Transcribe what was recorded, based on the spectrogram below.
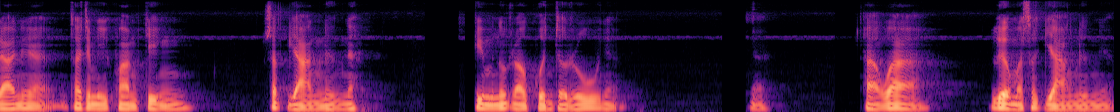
แล้วเนี่ย ถ้าจะมีความจริง สักอย่างหนึ่งนะที่มนุษย์เราควรจะรู้เนี่ยนะหากว่าเลือกมาสักอย่างหนึ่งเนี่ย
